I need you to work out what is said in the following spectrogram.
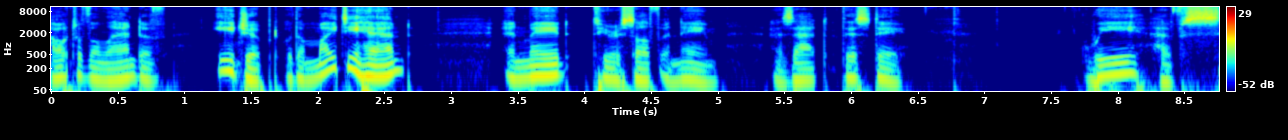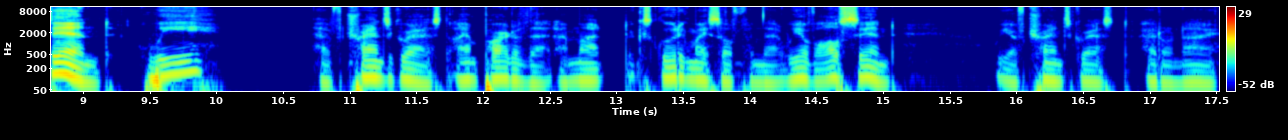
out of the land of Egypt with a mighty hand, and made to yourself a name, as at this day. We have sinned. We have transgressed. I'm part of that. I'm not excluding myself from that. We have all sinned. We have transgressed Adonai.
